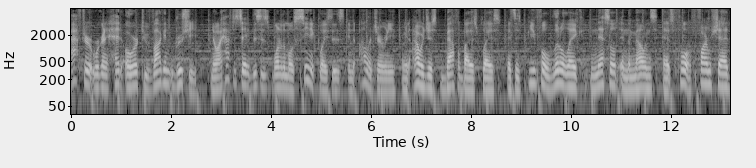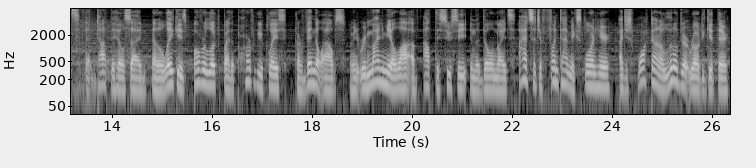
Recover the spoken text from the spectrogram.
After, we're going to head over to Wagenbrüche. Now, I have to say, this is one of the most scenic places in all of Germany. I mean, I was just baffled by this place. It's this beautiful little lake nestled in the mountains, and it's full of farm sheds that dot the hillside. Now, the lake is overlooked by the perfectly placed Karwendel Alps. I mean, it reminded me a lot of Alpe di Siusi in the Dolomites. I had such a fun time exploring here. I just walked down a little dirt road to get there,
